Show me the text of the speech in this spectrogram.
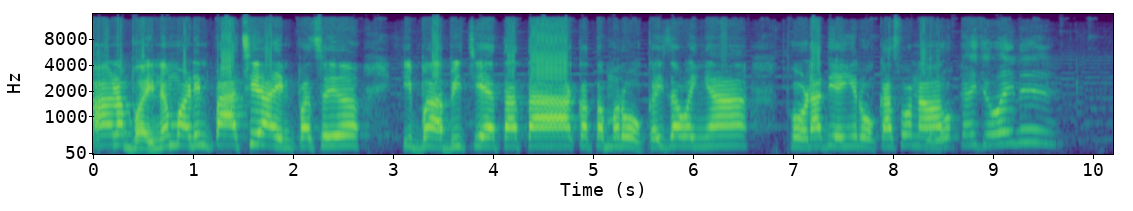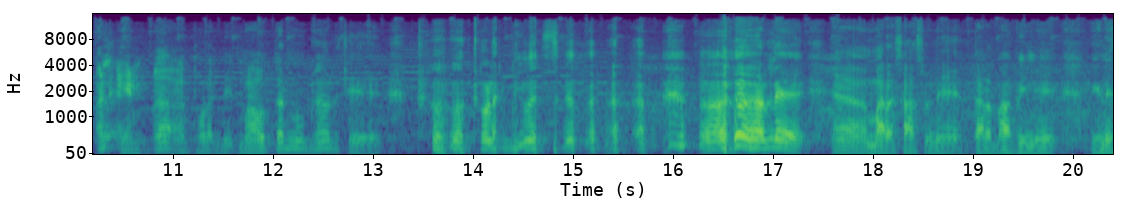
અને ભાઈને મળીને પાછી આવીને પછી એ ભાભી ચેતા તા કે તમે રોકાઈ જાઓ અહીંયા. થોડા દી અહીં રોકાશો ને. રોકાઈ જવાય ને? એટલે એમ થોડાક દિવસ માવતરનું ઘર છે. થોડાક દિવસ. એટલે મારા સાસુને, તારા ભાભીને એને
